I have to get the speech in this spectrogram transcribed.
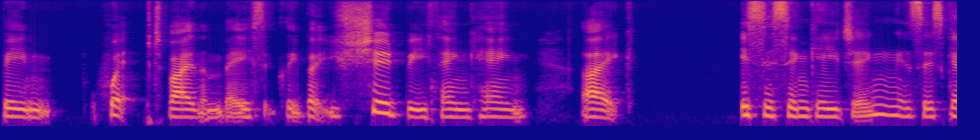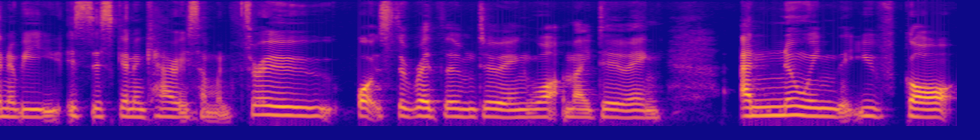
being whipped by them, basically. But you should be thinking like, is this engaging? Is this going to be? Is this going to carry someone through? What's the rhythm doing? What am I doing? And knowing that you've got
